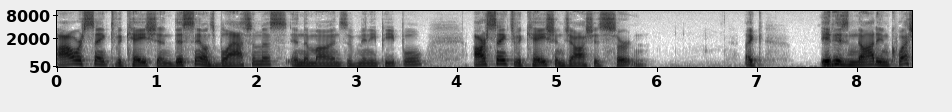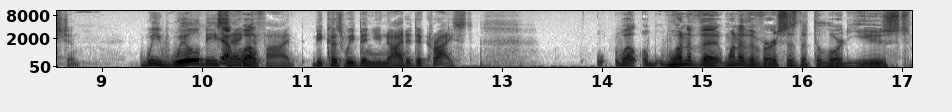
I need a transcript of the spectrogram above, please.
our sanctification, this sounds blasphemous in the minds of many people. Our sanctification, Josh, is certain. Like, it mm-hmm. is not in question. We will be Yeah, well- sanctified because we've been united to Christ. Well, one of the one of the verses that the Lord used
